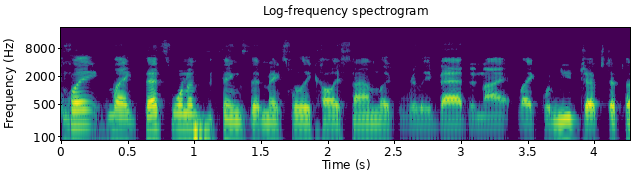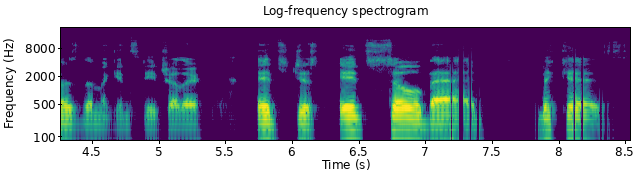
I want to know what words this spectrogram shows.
playing like that's one of the things that makes Willie Cauley Stein look really bad tonight. Like when you juxtapose them against each other, it's just it's so bad because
